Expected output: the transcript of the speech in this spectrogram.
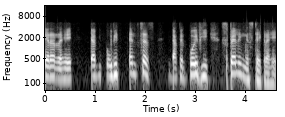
एरर रहे, या भी कोई भी टेंसेस या फिर कोई भी स्पेलिंग मिस्टेक रहे।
